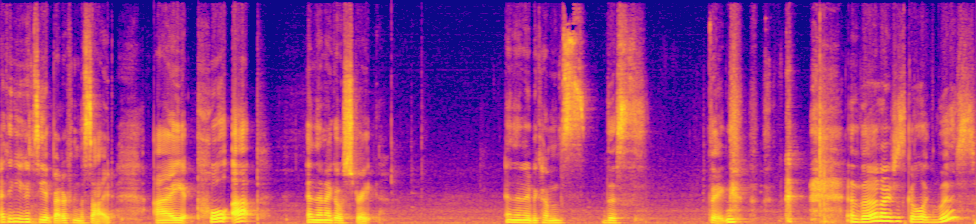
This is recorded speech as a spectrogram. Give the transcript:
I think you can see it better from the side. I pull up and then I go straight. And then it becomes this thing. and then I just go like this.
